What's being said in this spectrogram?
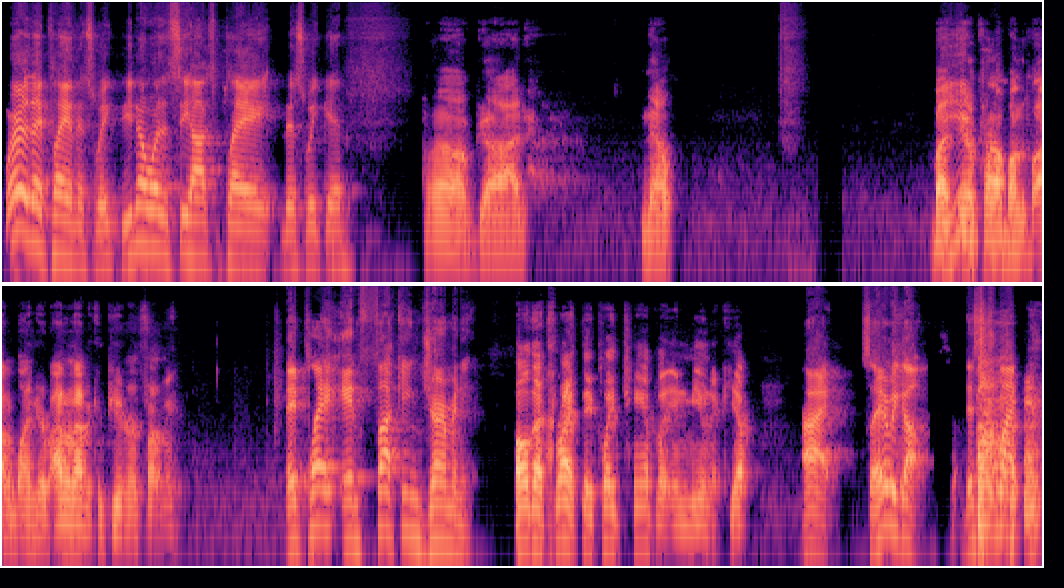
Where are they playing this week? Do you know where the Seahawks play this weekend? Oh God, no. But it'll come up on the bottom line here. I don't have a computer in front of me. They play in fucking Germany. Oh, that's right. They played Tampa in Munich. Yep. All right. So here we go. This is why it's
